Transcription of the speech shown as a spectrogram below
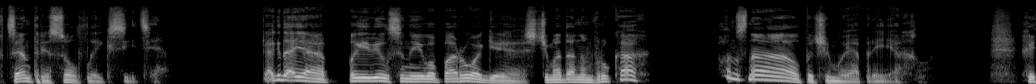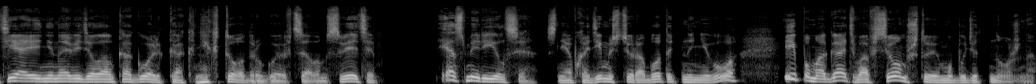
в центре Солт-Лейк-Сити. Когда я появился на его пороге с чемоданом в руках, он знал, почему я приехал. Хоть я и ненавидел алкоголь, как никто другой в целом свете, я смирился с необходимостью работать на него и помогать во всем, что ему будет нужно.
